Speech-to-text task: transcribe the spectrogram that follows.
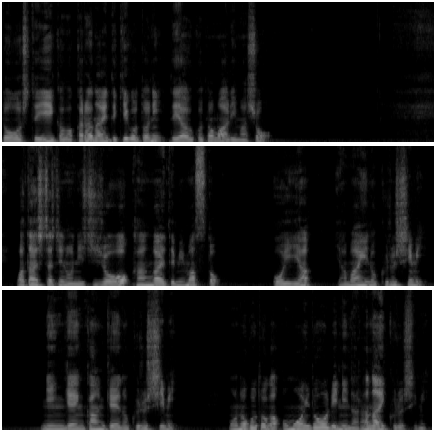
どうしていいかわからない出来事に出会うこともありましょう。私たちの日常を考えてみますと、老いや病の苦しみ、人間関係の苦しみ、物事が思い通りにならない苦しみ、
